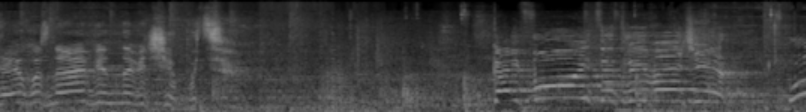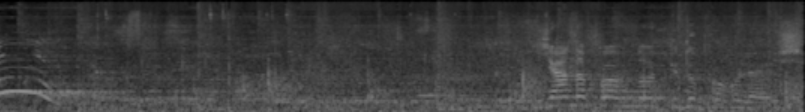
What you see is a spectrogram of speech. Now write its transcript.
Я його знаю, він не відчепиться. Кайфуйте твій вечір! У! Я, напевно, піду прогуляюся.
